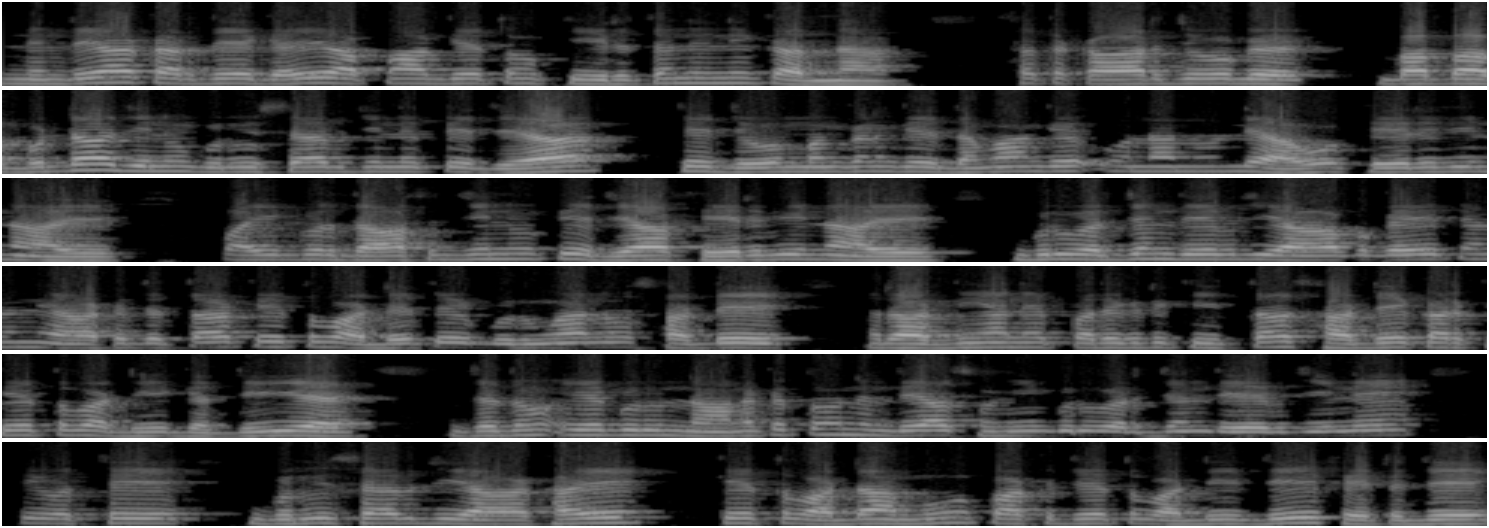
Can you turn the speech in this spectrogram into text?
ਨਿੰਦਿਆ ਕਰਦੇ ਗਏ, ਆਪਾਂ ਅੱਗੇ ਤੋਂ ਕੀਰਤਨ ਹੀ ਨਹੀਂ ਕਰਨਾ। ਸਤਕਾਰਯੋਗ ਬਾਬਾ ਬੁੱਢਾ ਜੀ ਨੂੰ ਗੁਰੂ ਸਾਹਿਬ ਜੀ ਨੇ ਭੇਜਿਆ ਕਿ ਜੋ ਮੰਗਣਗੇ ਦਵਾਂਗੇ, ਉਹਨਾਂ ਨੂੰ ਲਿਆਓ, ਫੇਰ ਵੀ ਨਾ ਆਏ। ਭਾਈ ਗੁਰਦਾਸ ਜੀ ਨੂੰ ਭੇਜਿਆ, ਫੇਰ ਵੀ ਨਾ ਆਏ। ਗੁਰੂ ਅਰਜਨ ਦੇਵ ਜੀ ਆਪ ਗਏ ਤੇ ਉਹਨਾਂ ਨੇ ਆਖ ਦਿੱਤਾ ਕਿ ਤੁਹਾਡੇ ਤੇ ਗੁਰੂਆਂ ਨੂੰ ਸਾਡੇ ਰਾਗੀਆਂ ਨੇ ਪ੍ਰਗਟ ਕੀਤਾ, ਸਾਡੇ ਕਰਕੇ ਤੁਹਾਡੀ ਗੱਦੀ ਹੈ ਜਦੋਂ ਇਹ ਗੁਰੂ ਨਾਨਕ ਤੋਂ ਨਿੰਦਿਆ ਸੁਣੀ, ਗੁਰੂ ਅਰਜਨ ਦੇਵ ਜੀ ਨੇ ਤੇ ਉੱਥੇ ਗੁਰੂ ਸਾਹਿਬ ਜੀ ਆਖ ਆਏ ਕਿ ਤੁਹਾਡਾ ਮੂੰਹ ਪੱਕ ਜੇ, ਤੁਹਾਡੀ ਦੇਹ ਫਿੱਟ ਜੇ,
